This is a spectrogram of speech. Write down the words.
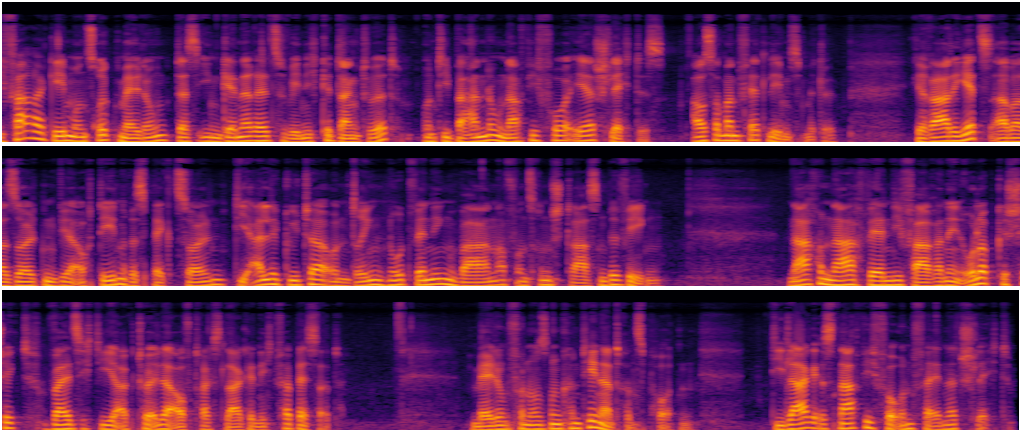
Die Fahrer geben uns Rückmeldung, dass ihnen generell zu wenig gedankt wird und die Behandlung nach wie vor eher schlecht ist, außer man fährt Lebensmittel. Gerade jetzt aber sollten wir auch denen Respekt zollen, die alle Güter und dringend notwendigen Waren auf unseren Straßen bewegen. Nach und nach werden die Fahrer in den Urlaub geschickt, weil sich die aktuelle Auftragslage nicht verbessert. Meldung von unseren Containertransporten. Die Lage ist nach wie vor unverändert schlecht.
